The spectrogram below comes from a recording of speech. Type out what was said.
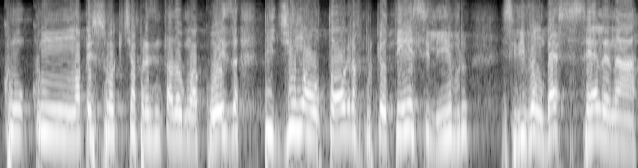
com, com, uma pessoa que tinha apresentado alguma coisa, pedir um autógrafo, porque eu tenho esse livro. Esse livro é um best-seller na,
